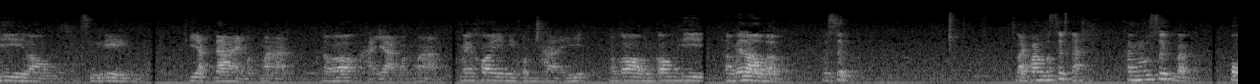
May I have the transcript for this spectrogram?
ที่เราซื้อเองที่อยากได้มากๆ แล้วก็หายากมากๆ ไม่ค่อยมีคนใช้ แล้วก็เป็นกล้องที่ทำให้เราแบบรู้สึก หลายความรู้สึกนะทั้งรู้สึกแบบโปร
